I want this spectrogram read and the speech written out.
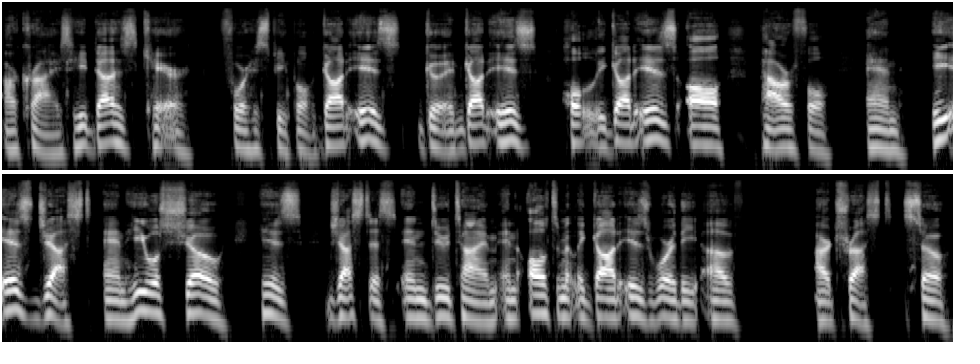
our cries, He does care for His people. God is good, God is holy, God is all powerful, and He is just, and He will show His justice in due time. And ultimately, God is worthy of our trust. So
